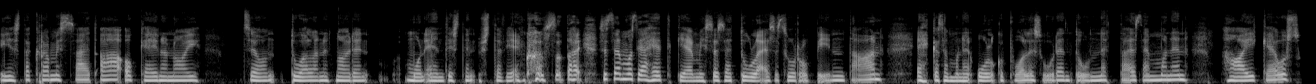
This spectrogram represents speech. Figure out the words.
Instagramissa, että aa okei, okay, no noi, se on tuolla nyt noiden mun entisten ystävien kanssa. Tai se semmoisia hetkiä, missä se tulee se surupintaan. Ehkä semmoinen ulkopuolisuuden tunne tai semmoinen haikeus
